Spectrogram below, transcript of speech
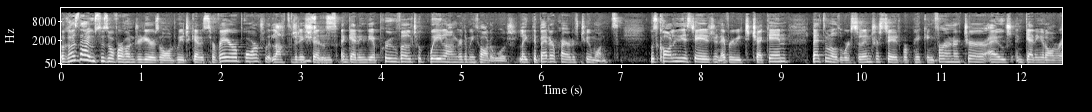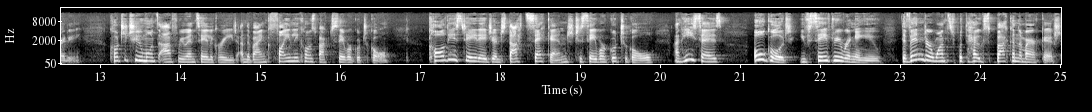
Because the house was over 100 years old, we had to get a survey report with lots of additions, and getting the approval took way longer than we thought it would, like the better part of two months. Was calling the estate agent every week to check in, let them know that we're still interested, we're picking furniture out and getting it all ready. Cut to two months after we went sale agreed, and the bank finally comes back to say we're good to go. Call the estate agent that second to say we're good to go, and he says, Oh, good, you've saved me ringing you. The vendor wants to put the house back on the market.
